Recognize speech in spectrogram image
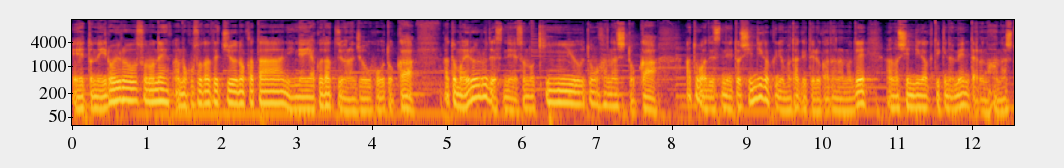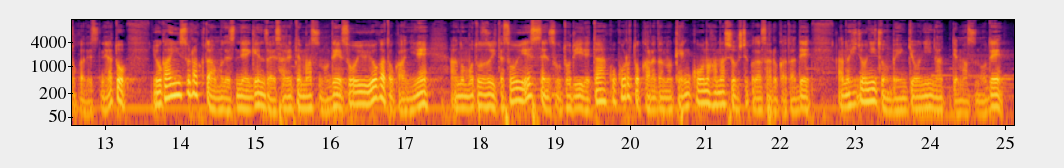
えっ、ー、とね、いろいろそのね、あの、子育て中の方にね、役立つような情報とか、あと、まあ、いろいろですね、その金融の話とか、あとはですね、えっと、心理学にも長けてる方なので、あの、心理学的なメンタルの話とかですね、あと、ヨガインストラクターもですね、現在されてますので、そういうヨガとかにね、あの、基づいたそういうエッセンスを取り入れた心と体の健康の話をしてくださる方であの非常にいつも勉強になってますので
